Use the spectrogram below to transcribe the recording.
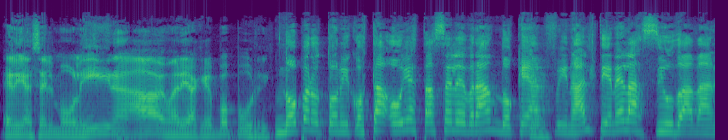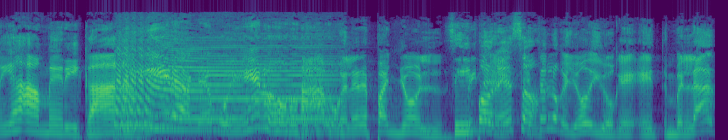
Eliezer Molina. Ave María, qué popurri. no, pero Tony Costa hoy está celebrando que ¿Qué? al final tiene la ciudadanía americana. Era español. Sí, por eso. Esto es lo que yo digo, que eh, en verdad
